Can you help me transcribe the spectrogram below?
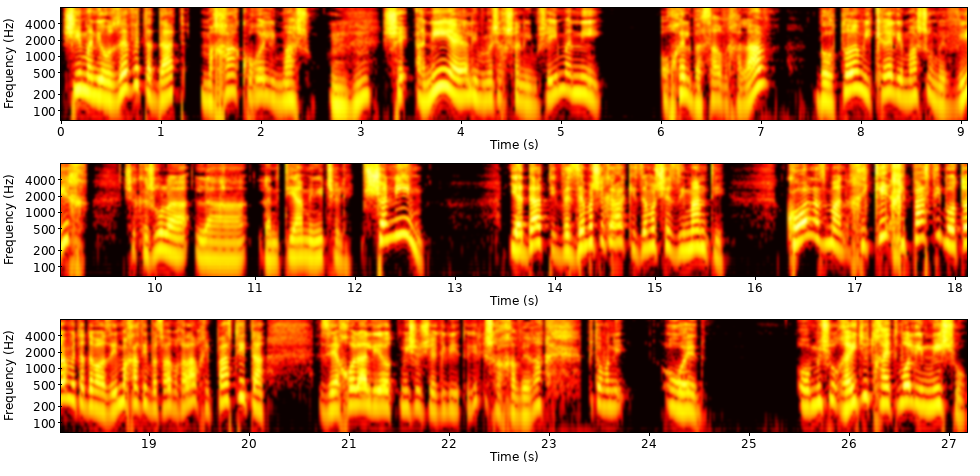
שאם אני עוזב את הדת, מחר קורה לי משהו. מהמם. שאני, היה לי במשך שנים, שאם אני אוכל בשר וחלב, באותו יום יקרה לי משהו מביך שקשור ל, ל, לנטייה המינית שלי. שנים! ידעתי, וזה מה שקרה, כי זה מה שזימנתי. כל הזמן, חיכי, חיפשתי באותו יום את הדבר הזה. אם אכלתי בשר וחלב, חיפשתי את ה... זה יכול היה להיות מישהו שיגיד לי, תגיד, יש לך חברה? פתאום אני רועד. או מישהו, ראיתי אותך אתמול עם מישהו.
